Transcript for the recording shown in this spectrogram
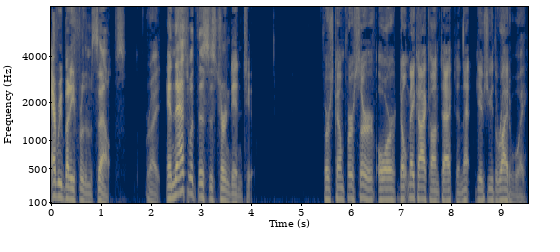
everybody for themselves. Right. And that's what this has turned into. First come, first serve, or don't make eye contact, and that gives you the right of way.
